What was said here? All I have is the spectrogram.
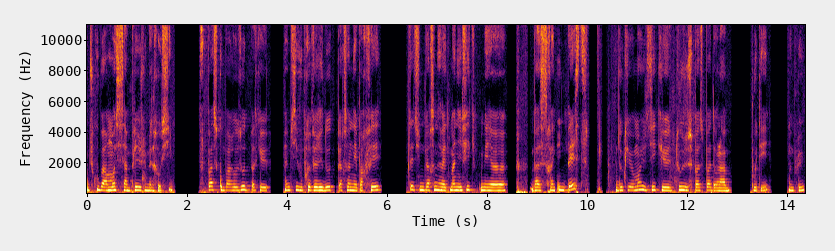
du coup, bah, moi, si ça me plaît, je le mettrai aussi. Faut pas se comparer aux autres parce que même si vous préférez d'autres, personne n'est parfait. Peut-être une personne va être magnifique, mais euh, bah, ce sera une peste. Donc euh, moi je dis que tout ne se passe pas dans la beauté non plus.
